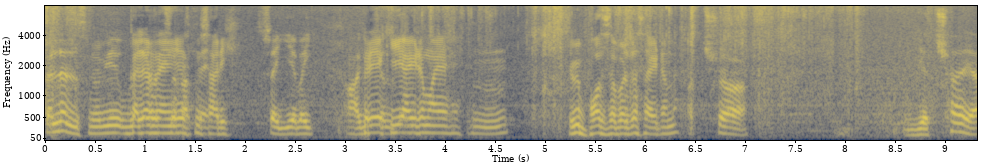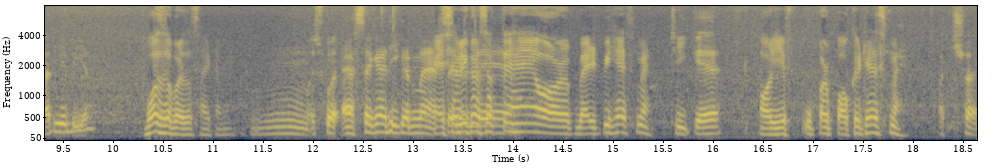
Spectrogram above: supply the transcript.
कलर इसमें भी कलर रहेंगे इसमें सारी। सही है भाई फिर आगे एक ये आइटम आया है। हम्म, ये भी बहुत ज़बरदस्त आइटम है। अच्छा। ये अच्छा है यार ये भी है। बहुत ज़बरदस्त आइटम है। हम्म, इसको ऐसे कैरी करना है ऐसे भी कर सकते हैं। और बेल्ट भी है इसमें। ठीक है। और ये ऊपर पॉकेट है इसमें। अच्छा। है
